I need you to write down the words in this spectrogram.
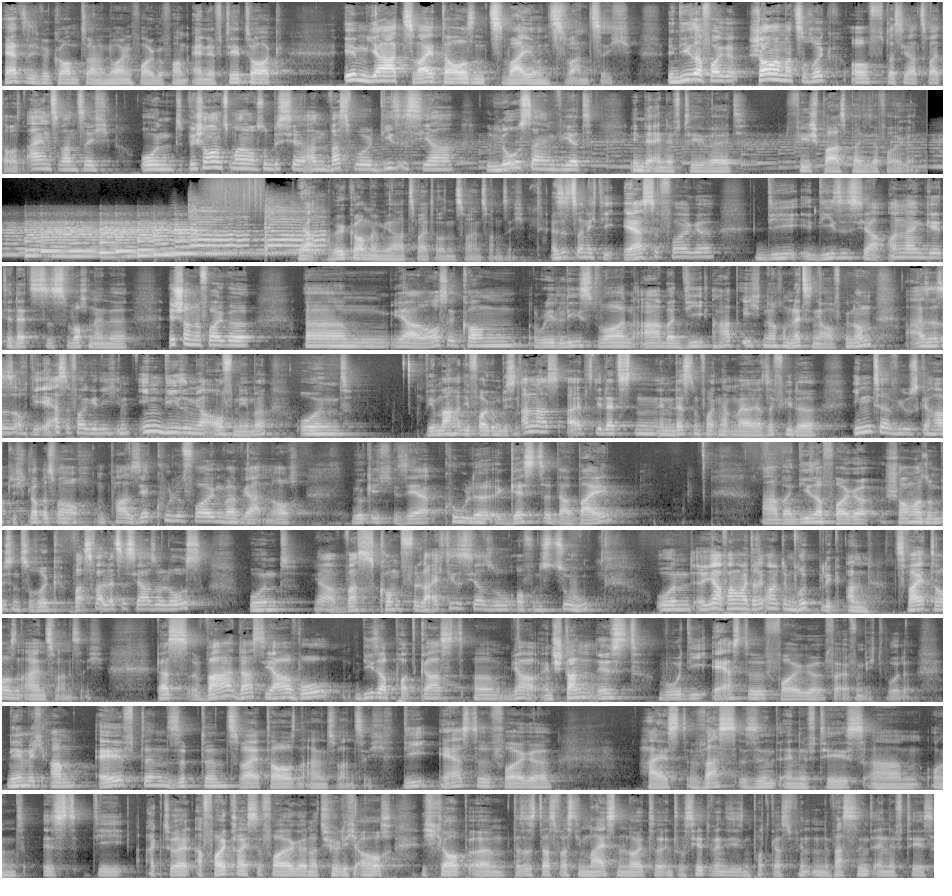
Herzlich willkommen zu einer neuen Folge vom NFT Talk im Jahr 2022. In dieser Folge schauen wir mal zurück auf das Jahr 2021 und wir schauen uns mal noch so ein bisschen an, was wohl dieses Jahr los sein wird in der NFT-Welt. Viel Spaß bei dieser Folge. Ja, willkommen im Jahr 2022. Es ist zwar nicht die erste Folge, die dieses Jahr online geht. Letztes Wochenende ist schon eine Folge ähm, ja, rausgekommen, released worden, aber die habe ich noch im letzten Jahr aufgenommen. Also es ist auch die erste Folge, die ich in, in diesem Jahr aufnehme und wir machen die Folge ein bisschen anders als die letzten. In den letzten Folgen hatten wir ja sehr viele Interviews gehabt. Ich glaube, das waren auch ein paar sehr coole Folgen, weil wir hatten auch wirklich sehr coole Gäste dabei. Aber in dieser Folge schauen wir so ein bisschen zurück. Was war letztes Jahr so los? Und ja, was kommt vielleicht dieses Jahr so auf uns zu? Und äh, ja, fangen wir direkt mal mit dem Rückblick an. 2021. Das war das Jahr, wo dieser Podcast ähm, ja, entstanden ist, wo die erste Folge veröffentlicht wurde. Nämlich am 11.07.2021. Die erste Folge heißt, was sind NFTs ähm, und ist die aktuell erfolgreichste Folge natürlich auch. Ich glaube, ähm, das ist das, was die meisten Leute interessiert, wenn sie diesen Podcast finden. Was sind NFTs?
